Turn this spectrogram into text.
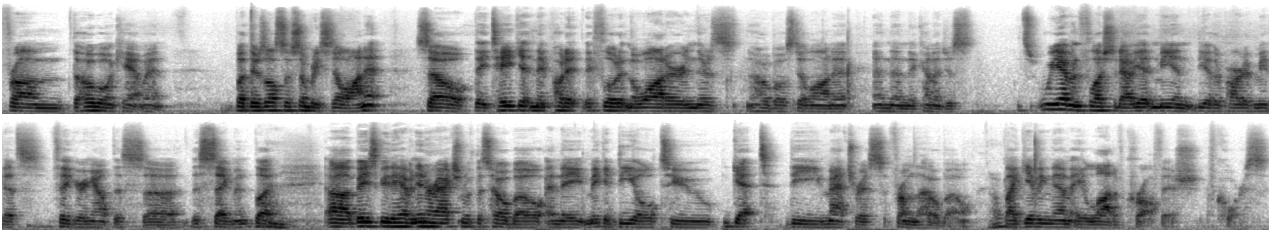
from the hobo encampment, but there's also somebody still on it. So they take it and they put it, they float it in the water, and there's a hobo still on it, and then they kind of just. It's, we haven't flushed it out yet. Me and the other part of me that's figuring out this uh, this segment, but Mm. uh, basically they have an interaction with this hobo, and they make a deal to get the mattress from the hobo Okay. by giving them a lot of crawfish, of course.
